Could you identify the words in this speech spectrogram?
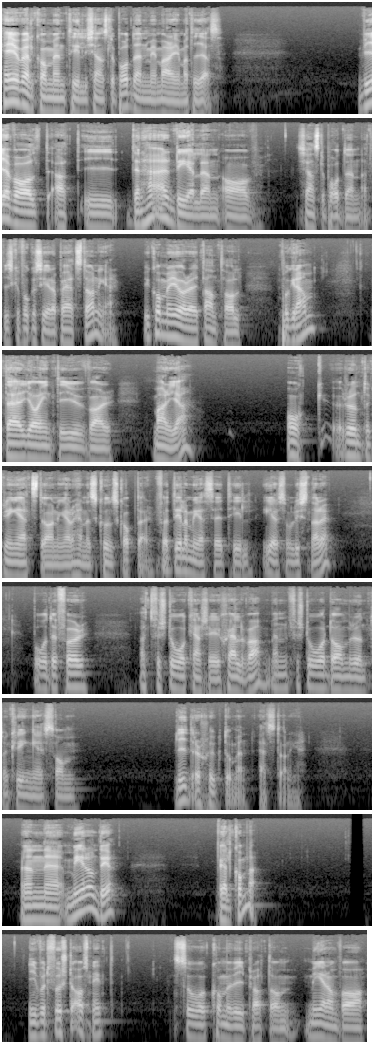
Hej och välkommen till Känslopodden med Marja Mattias. Vi har valt att i den här delen av Känslopodden att vi ska fokusera på ätstörningar. Vi kommer att göra ett antal program där jag intervjuar Marja och runt omkring ätstörningar och hennes kunskap där för att dela med sig till er som lyssnare. Både för att förstå kanske er själva men förstå de runt omkring er som lider av sjukdomen ätstörningar. Men eh, mer om det. Välkomna! I vårt första avsnitt så kommer vi prata om mer om vad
